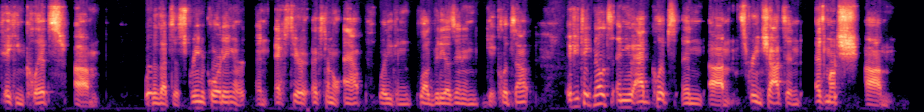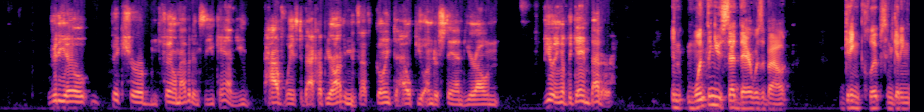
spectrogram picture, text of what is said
taking clips, um, whether that's a screen recording or an exterior external app where you can plug videos in and get clips out. if you take notes and you add clips and um, screenshots and as much um, video, picture, film evidence that you can, you have ways to back up your arguments. That's going to help you understand your own viewing of the game better. And one thing you said there was about getting clips and getting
